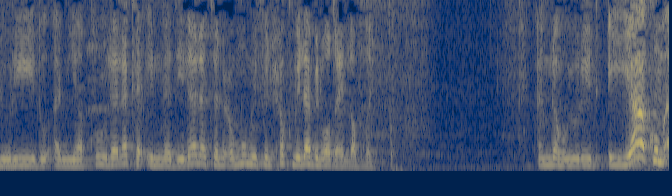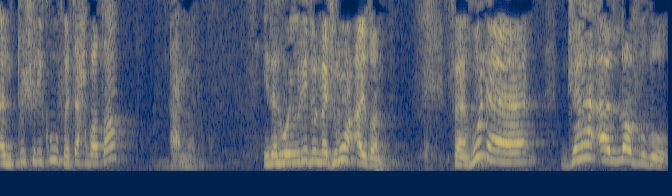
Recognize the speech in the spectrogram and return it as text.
يريد أن يقول لك إن دلالة العموم في الحكم لا بالوضع اللفظي. أنه يريد إياكم أن تشركوا فتحبط أعمالكم. اذا هو يريد المجموع أيضا. فهنا جاء اللفظ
